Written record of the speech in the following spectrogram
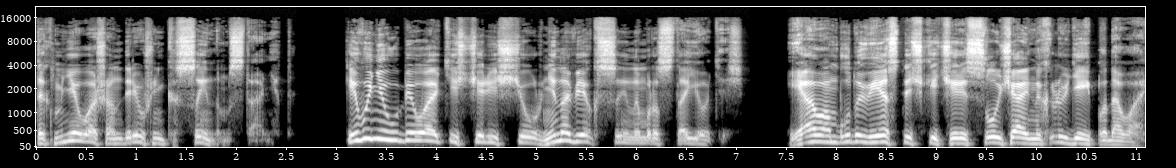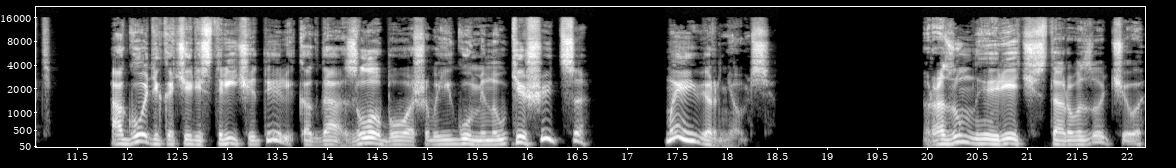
так мне ваш Андрюшенька сыном станет. И вы не убивайтесь чересчур, не навек с сыном расстаетесь. Я вам буду весточки через случайных людей подавать а годика через три-четыре, когда злоба вашего игумена утешится, мы и вернемся. Разумная речь старого зодчего,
